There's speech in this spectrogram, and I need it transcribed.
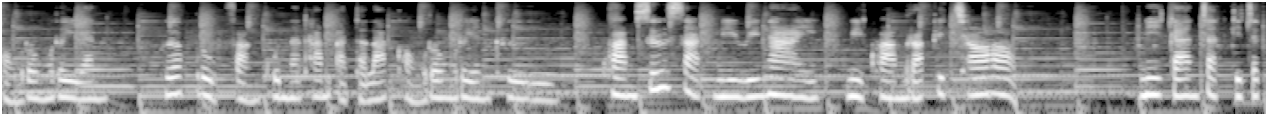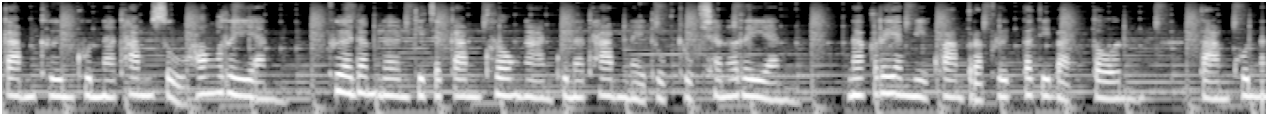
ของโรงเรียน พื่อปลูกฝังคุณธรรมอัตลักษณ์ของโรงเรียนคือ ความซื่อสัตย์มีวินัย มีความรับผิดชอบ มีการจัดกิจกรรมคืนคุณธรรมสู่ห้องเรียน เพื่อดำเนินกิจกรรมโครงงานคุณธรรมในทุกๆชั้นเรียน นักเรียนมีความประพฤติปฏิบัติตน ตามคุณ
